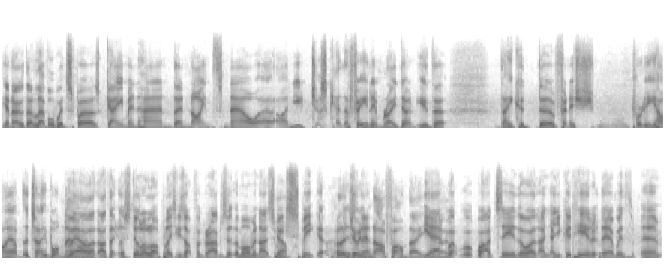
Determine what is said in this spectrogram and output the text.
you know, they're level with Spurs, game in hand, they're ninth now. Uh, and you just get the feeling, Ray, don't you, that they could uh, finish pretty high up the table now. Well, I think there's still a lot of places up for grabs at the moment. That's Yeah. we speak. uh, Well, they're doing there? enough, aren't they? you Yeah, know? what, what- what I'd say though, and, and you could hear it there with um,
